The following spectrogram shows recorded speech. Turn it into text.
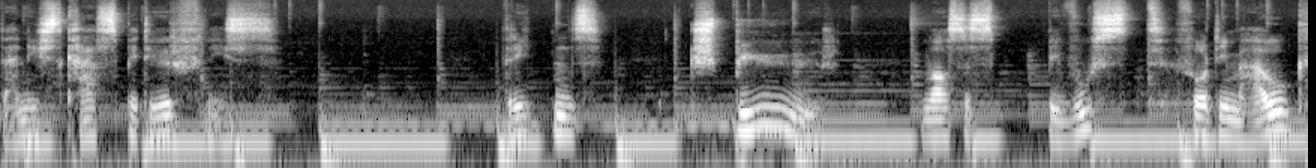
dann ist es kein Bedürfnis. Drittens, Gespür, was es bewusst vor dem Auge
